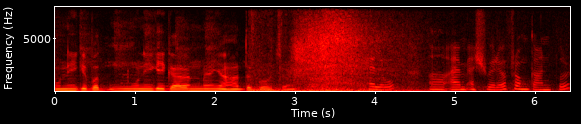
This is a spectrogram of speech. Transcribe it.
उन्हीं के उन्हीं के कारण मैं यहाँ तक पहुँचा। Hello I am Aishwarya from Kanpur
